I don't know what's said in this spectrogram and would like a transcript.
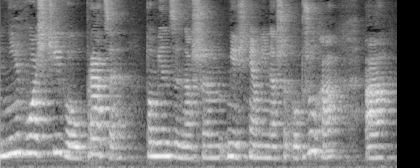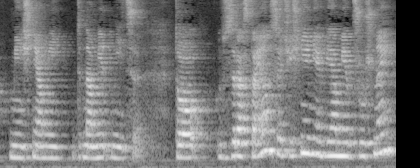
niewłaściwą pracę pomiędzy mięśniami naszego brzucha a mięśniami dna miednicy. To wzrastające ciśnienie w jamie brzusznej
